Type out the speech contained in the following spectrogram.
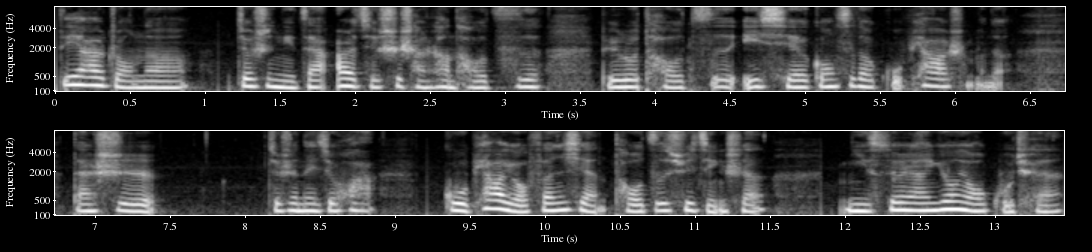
第二种呢，就是你在二级市场上投资，比如投资一些公司的股票什么的，但是就是那句话，股票有风险，投资需谨慎。你虽然拥有股权，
